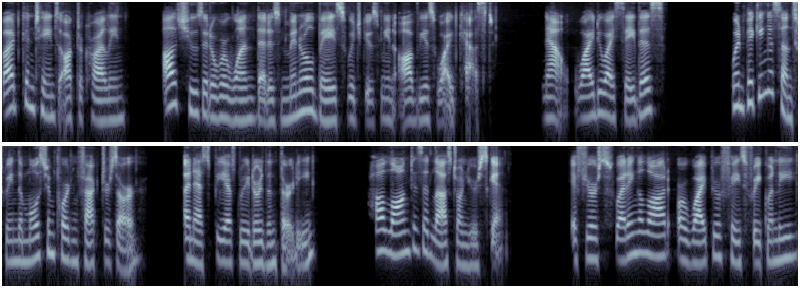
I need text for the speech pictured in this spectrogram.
but contains octocrylene, I'll choose it over one that is mineral based, which gives me an obvious white cast. Now, why do I say this? When picking a sunscreen, the most important factors are an SPF greater than 30. How long does it last on your skin? If you're sweating a lot or wipe your face frequently,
